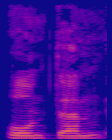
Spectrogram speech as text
Und ähm,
